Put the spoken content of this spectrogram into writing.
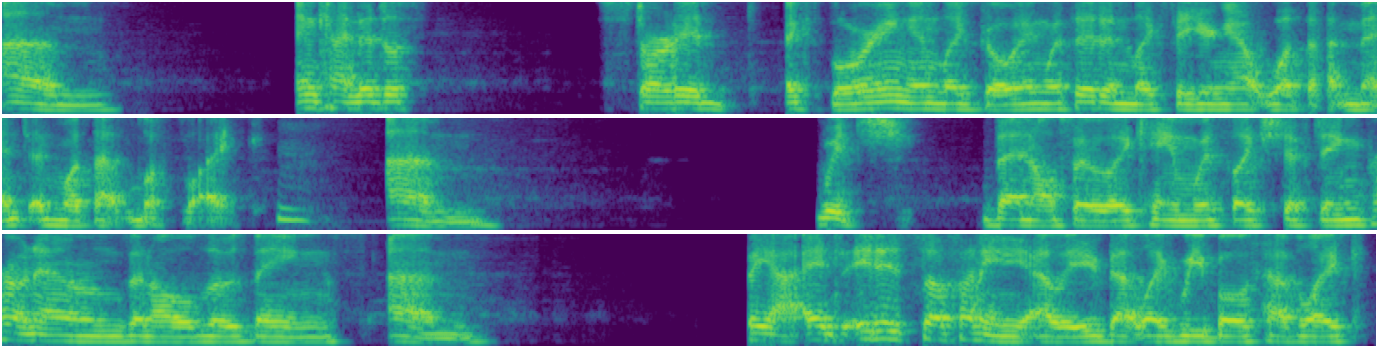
Um, and kind of just started exploring and like going with it and like figuring out what that meant and what that looked like. Mm. Um, which then also like came with like shifting pronouns and all of those things. Um, but yeah, it, it is so funny, Ellie, that like we both have like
